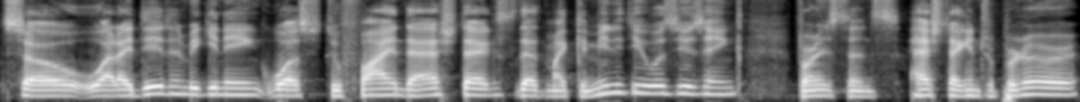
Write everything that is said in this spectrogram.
So what I did in the beginning was to find the hashtags that my community was using. For instance, hashtag entrepreneur,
